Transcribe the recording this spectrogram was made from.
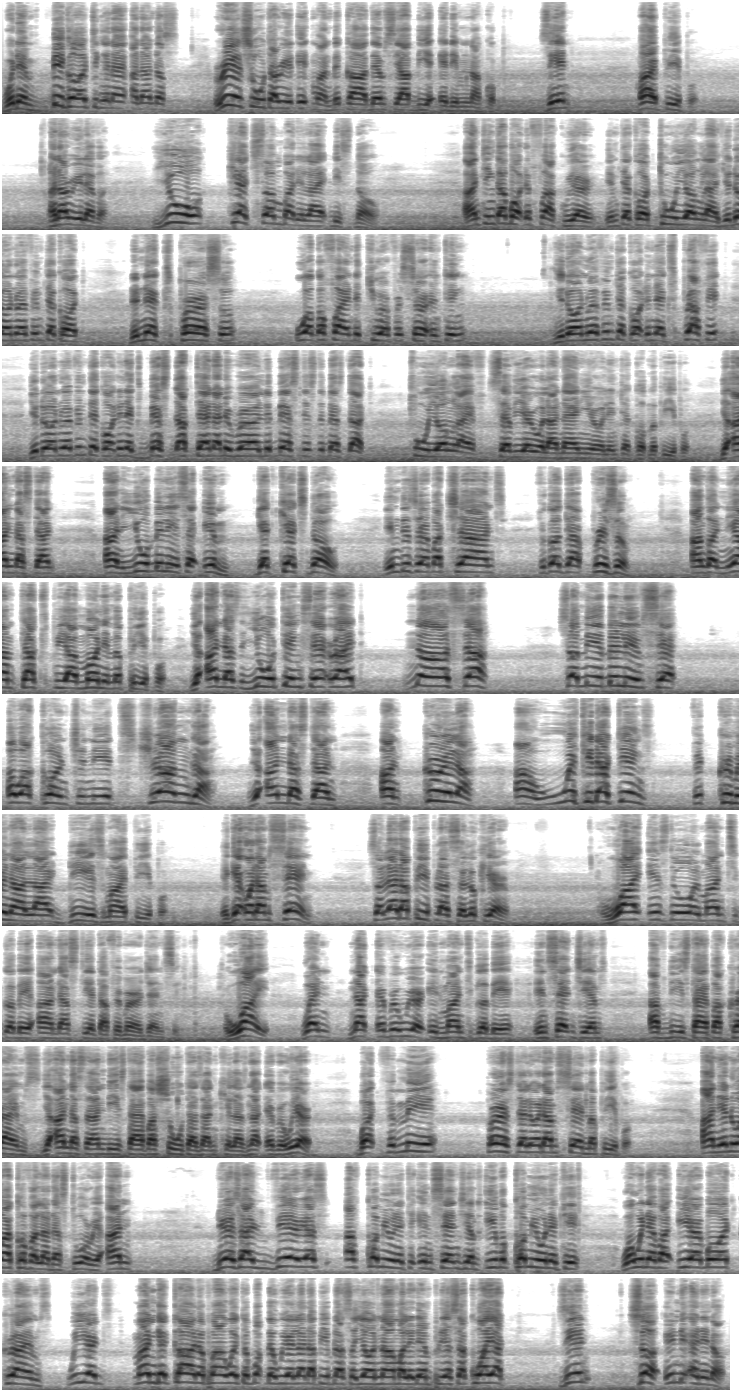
With them big old thing and, I, and I just real shooter, real hit man, because them say I be a head him knock up. See? My people. And I real ever. You catch somebody like this now. And think about the fact where him take out two young life. You don't know if him take out the next person who are going to find the cure for certain thing. You don't know if him take out the next prophet. You don't know if him take out the next best doctor in the world, the best this, the best that. two young life, seven year old and nine year old, and take up my people. You understand? And you believe that him get catched now. Him deserve a chance if you go get prison and go name taxpayer money, my people. You understand? You think say right? No, sir. So me believe, say, our country needs stronger. You understand? And crueler and wickeder things for criminal like these, my people. You get what I'm saying? So a lot of people say, look here. Why is the whole Montego Bay under state of emergency? Why? When not everywhere in Montego Bay, in St. James, of these type of crimes. You understand these type of shooters and killers, not everywhere. But for me, personally, what I'm saying, my people, and you know I cover a lot of story, and there's a various of community in St. James, even community where we never hear about crimes. We hear man get caught up and wait up the way a lot of people say, yo, normally them place are quiet. Zin? So, in the end, you know,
